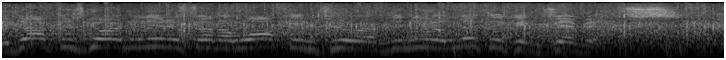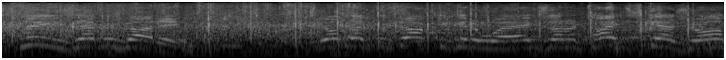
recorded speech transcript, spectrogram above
The doctor's going to lead us on a walking tour of the Neolithic exhibits. Please, everybody, don't let the doctor get away. He's on a tight schedule.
